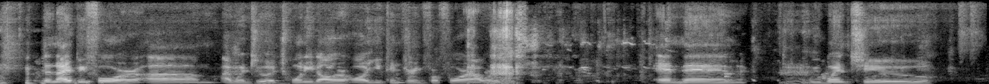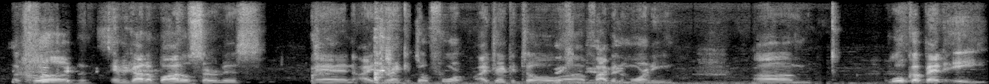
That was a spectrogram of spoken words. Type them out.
the night before, um, I went to a twenty dollar all you can drink for four hours, and then we went to a club and we got a bottle service, and I drank until four. I drank until uh, five in the morning. Um, woke up at eight,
